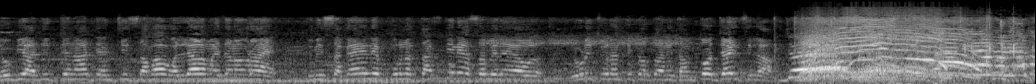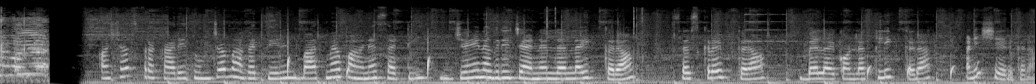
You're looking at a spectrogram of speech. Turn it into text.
योगी आदित्यनाथ यांची सभा वल्याळ मैदानावर आहे. तुम्ही सगळ्यांनी पूर्ण ताकदीने या सभेला यावं. एवढीच विनंती करतो आणि थांबतो. जय श्रीराम. अशाच प्रकारे तुमच्या भागातील बातम्या पाहण्यासाठी जयनगरी चॅनलला लाईक करा सबस्क्राईब करा बेल आयकॉनला क्लिक करा आणि शेअर करा.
